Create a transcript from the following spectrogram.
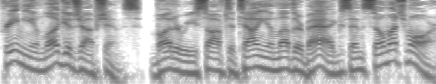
premium luggage options, buttery soft Italian leather bags, and so much more.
